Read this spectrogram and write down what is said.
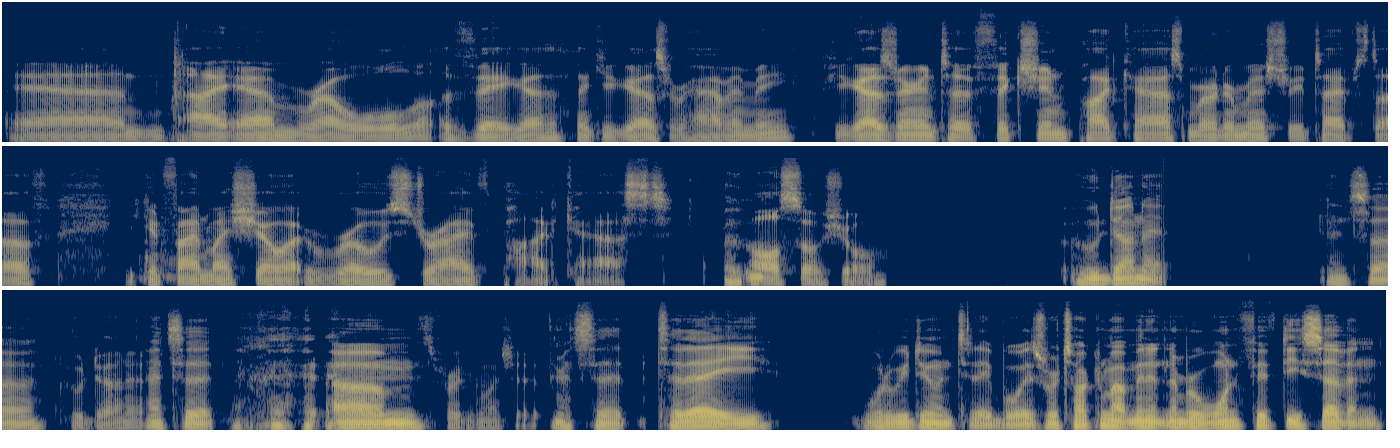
And I am Raul Vega. Thank you guys for having me. If you guys are into fiction, podcast, murder mystery type stuff, you can find my show at Rose Drive Podcast. All social. Who done it? That's uh Who done it? that's it. Um That's pretty much it. That's it. Today, what are we doing today, boys? We're talking about minute number 157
